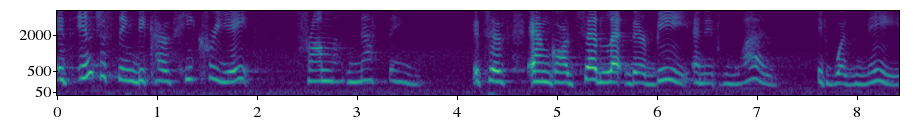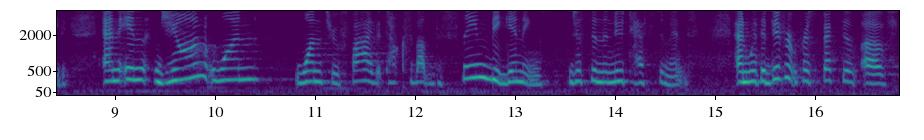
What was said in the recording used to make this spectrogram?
it's interesting because He creates from nothing. It says, and God said, Let there be, and it was. It was made. And in John 1 1 through 5, it talks about the same beginnings, just in the New Testament, and with a different perspective of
